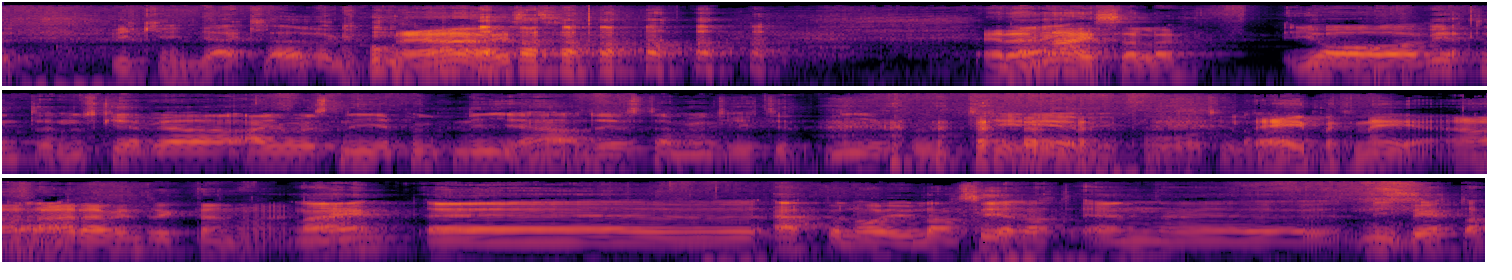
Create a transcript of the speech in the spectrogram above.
Vilken jäkla övergång. Ja, visst. Är det nice eller? Jag vet inte. Nu skrev jag iOS 9.9 här. Det stämmer inte riktigt. 9.3 är vi på till och med. 9.9? Ja, ja. Nej, det är vi inte riktigt ännu. Nej. Eh, Apple har ju lanserat en eh, ny beta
